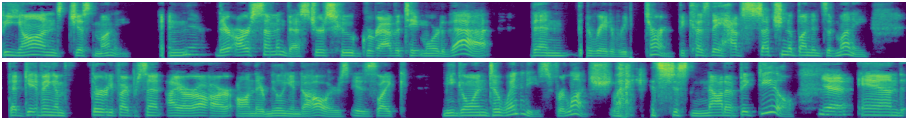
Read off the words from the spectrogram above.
beyond just money. And yeah. there are some investors who gravitate more to that than the rate of return because they have such an abundance of money that giving them 35% IRR on their million dollars is like me going to Wendy's for lunch. Like it's just not a big deal. Yeah. And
